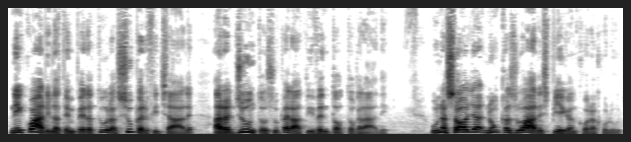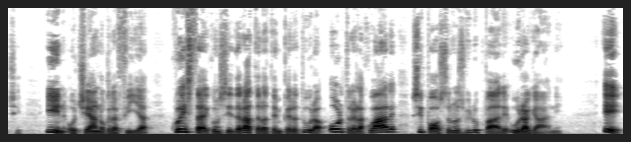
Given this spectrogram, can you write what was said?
nei quali la temperatura superficiale ha raggiunto o superato i 28 gradi. Una soglia non casuale, spiega ancora Colucci. In oceanografia questa è considerata la temperatura oltre la quale si possono sviluppare uragani. E,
